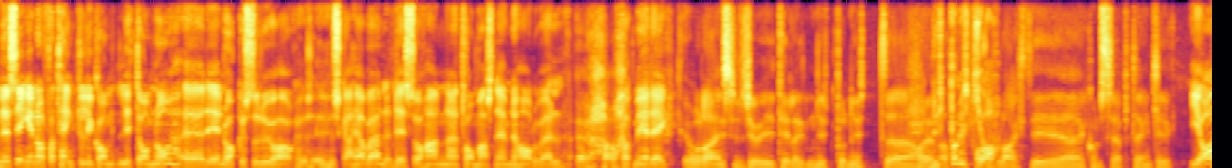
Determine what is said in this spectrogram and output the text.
Nils Ingen har fortenkt om- litt om nå, eh, det er noe som du har huska her, vel? Det som han eh, Thomas nevner, har du vel fått med deg? Jo da, jeg synes jo i tillegg Nytt på nytt uh, har jo Nytt vært et ja. fabelaktig eh, konsept, egentlig. Ja.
